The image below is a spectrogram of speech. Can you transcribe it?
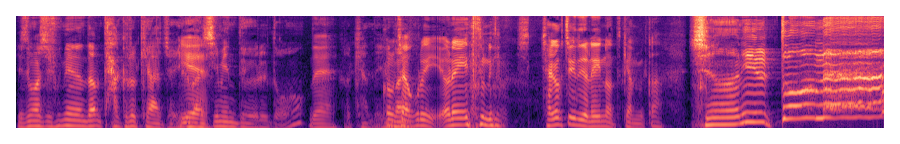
이승환 씨 흉내 낸다면 다 그렇게 하죠. 일반 예. 시민들도 네. 그렇게 한다. 그럼 자 우리 연예인 우리 자격적인 연예인은 어떻게 합니까? 천일 동안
